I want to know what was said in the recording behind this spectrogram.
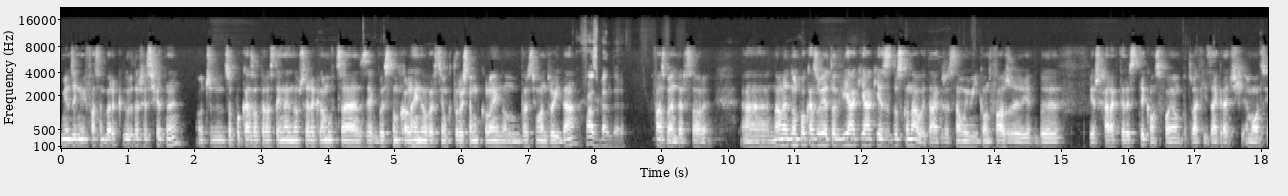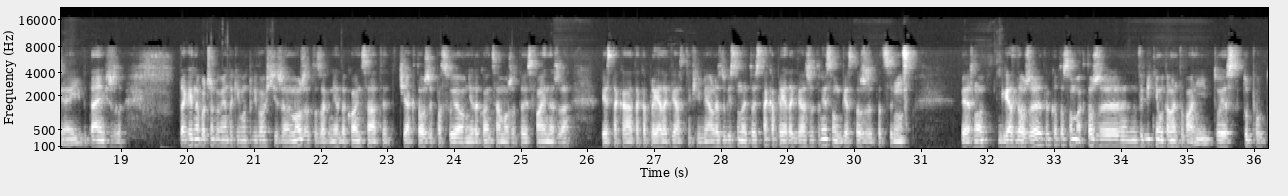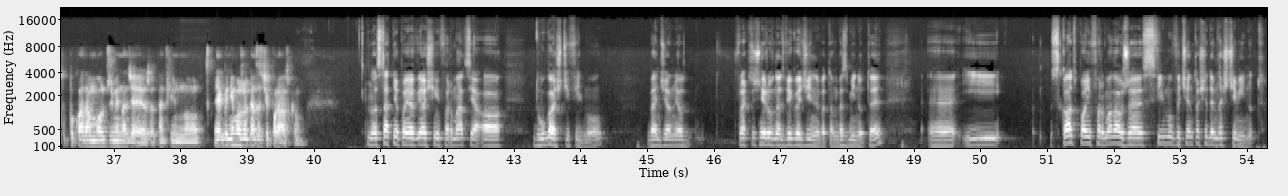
między innymi Fassenberg, który też jest świetny, o czym, co pokazał teraz tej najnowszej reklamówce z jakby z tą kolejną wersją, którąś tam kolejną wersją Androida. Fassbender. Fassbender, sorry. E, no ale no, pokazuje to jak, jak jest doskonały, tak, że samą mimiką twarzy jakby wiesz, charakterystyką swoją potrafi zagrać emocje i wydaje mi się, że tak jak na początku miałem takie wątpliwości, że może to nie do końca te, ci aktorzy pasują, nie do końca może to jest fajne, że jest taka, taka plejada gwiazd w tym filmie, ale z drugiej strony to jest taka plejada gwiazd, że to nie są gwiazdorzy tacy, wiesz, no, gwiazdorzy, tylko to są aktorzy wybitnie utalentowani. Tu jest, tu, tu pokładam olbrzymie nadzieję, że ten film, no, jakby nie może okazać się porażką. No, ostatnio pojawiła się informacja o długości filmu. Będzie on miał praktycznie równe dwie godziny, bo tam bez minuty. E, I Scott poinformował, że z filmu wycięto 17 minut.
